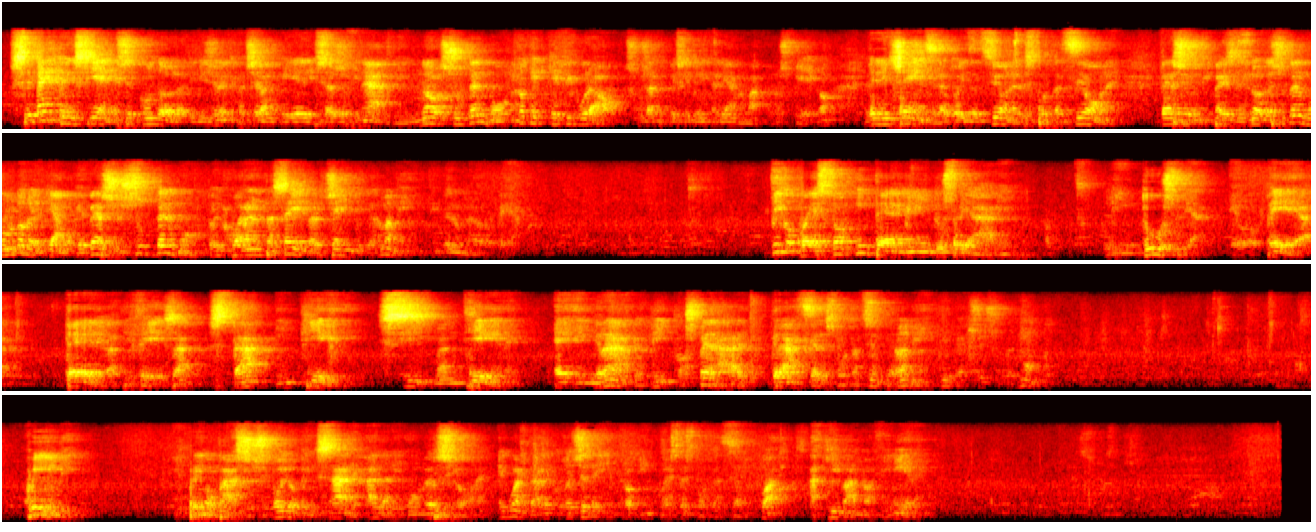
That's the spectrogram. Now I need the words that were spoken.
Se metto insieme, secondo la divisione che faceva anche ieri Sergio Finardi, il nord-sud del mondo, che, che figura ho? Scusate qui è scritto in italiano ma lo spiego, le licenze, l'autorizzazione, l'esportazione verso i paesi del nord e sud del mondo, noi abbiamo che verso il sud del mondo il 46% di armamenti dell'Unione Europea. Dico questo in termini industriali. L'industria europea della difesa sta in piedi si mantiene, è in grado di prosperare grazie all'esportazione di armamenti verso il sud del mondo. Quindi il primo passo, se voglio pensare alla riconversione, è guardare cosa c'è dentro in queste esportazioni qua, a chi vanno a finire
